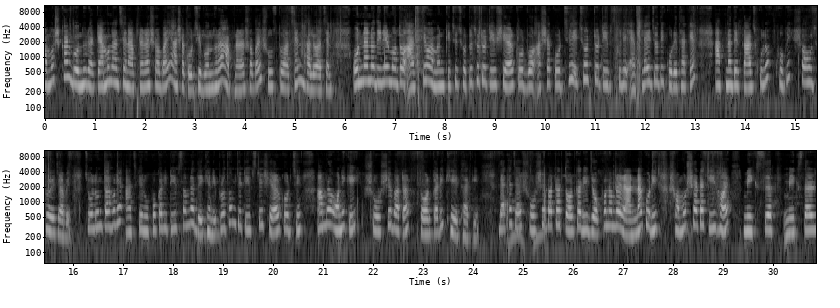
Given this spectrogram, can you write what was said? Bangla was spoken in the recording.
নমস্কার বন্ধুরা, কেমন আছেন আপনারা সবাই? আশা করছি বন্ধুরা আপনারা সবাই সুস্থ আছেন, ভালো আছেন। অন্যান্য দিনের মতো আজকেও এমন কিছু ছোট ছোট টিপস শেয়ার করব। আশা করছি এই ছোট্ট টিপসগুলি অ্যাপ্লাই যদি করে থাকেন, আপনাদের কাজগুলো খুবই সহজ হয়ে যাবে। চলুন তাহলে আজকের উপকারী টিপস আমরা দেখে নিই। প্রথম যে টিপসটি শেয়ার করছি, আমরা অনেকেই সর্ষে বাটার তরকারি খেয়ে থাকি। দেখা যায় সর্ষে বাটার তরকারি যখন আমরা রান্না করি, সমস্যাটা কি হয়? মিক্সার মিক্সার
